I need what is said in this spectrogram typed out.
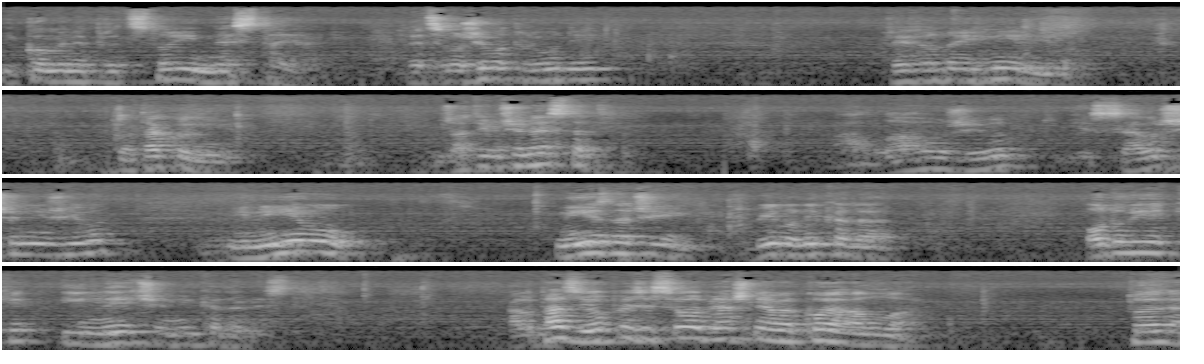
i kome ne predstoji nestajanje. Recimo, život ljudi, prirodno ih nije bilo. To tako nije. Zatim će nestati. Allahov život je savršeni život i nije mu, nije znači bilo nikada od uvijeke i neće nikada nestati. Ali pazi, opet se sve objašnjava ko je Allah. To je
